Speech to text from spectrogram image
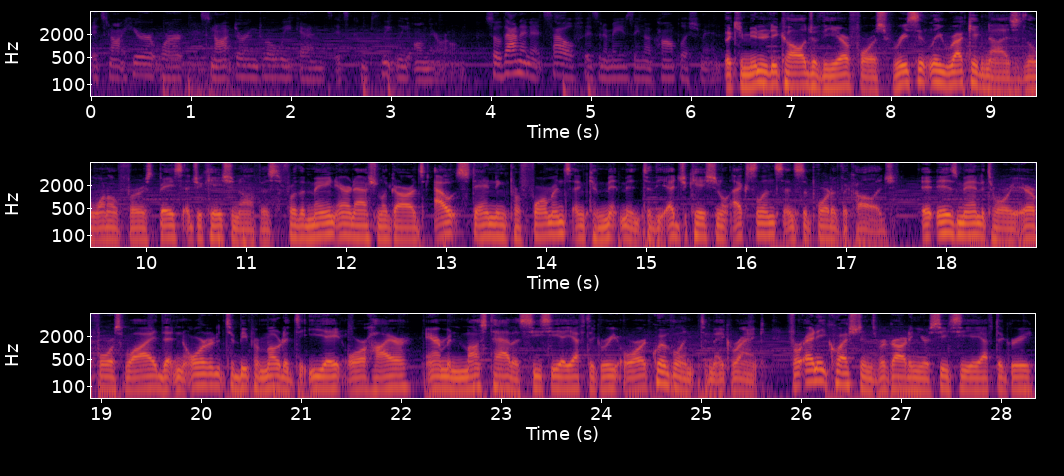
It's not here at work, it's not during drill weekends, it's completely on their own. So that in itself is an amazing accomplishment. The Community College of the Air Force recently recognized the 101st Base Education Office for the Maine Air National Guard's outstanding performance and commitment to the educational excellence and support of the college. It is mandatory Air Force wide that in order to be promoted to E8 or higher, airmen must have a CCAF degree or equivalent to make rank. For any questions regarding your CCAF degree,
